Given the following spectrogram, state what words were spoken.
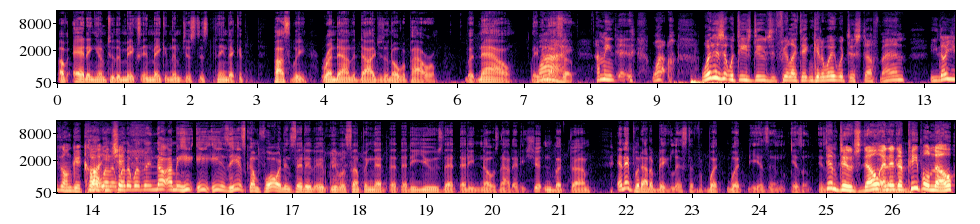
of adding him to the mix and making them just this thing that could possibly run down the Dodgers and overpower them. But now, maybe not Why? so. I mean, uh, what what is it with these dudes that feel like they can get away with this stuff, man? You know you're gonna get caught. Well, You whether, whether, whether, no, I mean, he he he has, he has come forward and said it, it, it was something that, that that he used that, that he knows now that he shouldn't. But um, and they put out a big list of what what is and isn't. isn't Them dudes know, what and I then their people know,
